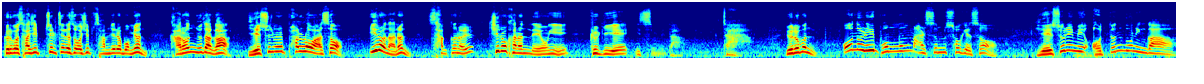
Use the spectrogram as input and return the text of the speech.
그리고 47절에서 53절에 보면 가론 유다가 예수님을 팔러 와서 일어나는 사건을 기록하는 내용이 거기에 있습니다. 자, 여러분 오늘 이 본문 말씀 속에서 예수님이 어떤 분인가,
